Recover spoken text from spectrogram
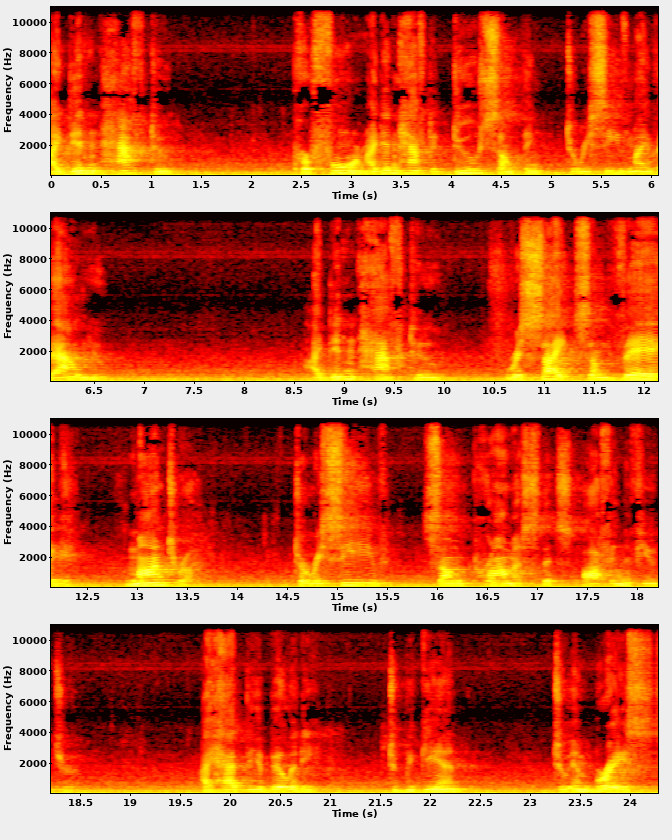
I didn't have to perform. I didn't have to do something to receive my value. I didn't have to recite some vague mantra to receive some promise that's off in the future. I had the ability to begin to embrace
